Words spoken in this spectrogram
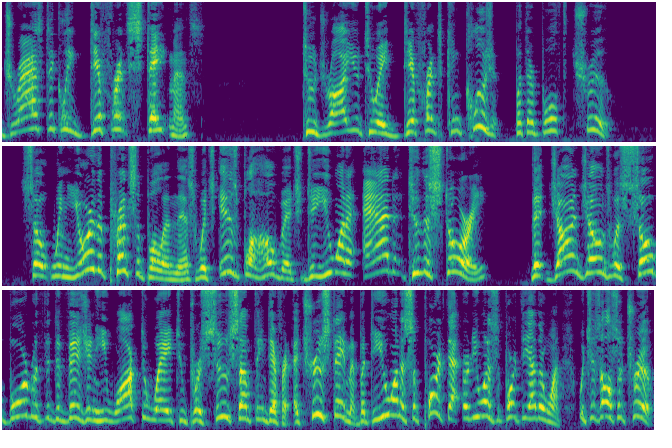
drastically different statements to draw you to a different conclusion, but they're both true. So when you're the principal in this, which is Blachowicz, do you want to add to the story that Jon Jones was so bored with the division he walked away to pursue something different. A true statement, but do you want to support that or do you want to support the other one, which is also true?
